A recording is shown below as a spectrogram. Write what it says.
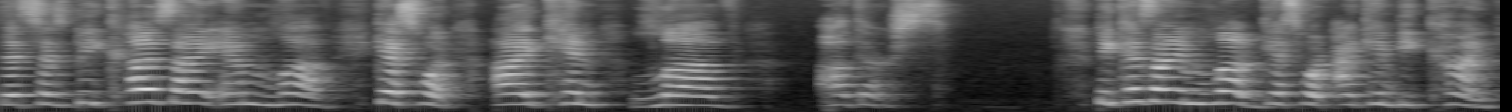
that says, Because I am loved, guess what? I can love others. Because I am loved, guess what? I can be kind.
